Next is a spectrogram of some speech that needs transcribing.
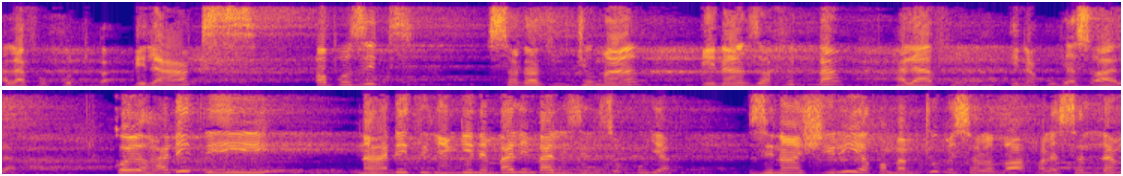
alafu khutba. Bila aks opposite salatu jumaa inaanza khutba halafu inakuja swala. Kwa hiyo hadithi hii na hadithi nyingine mbalimbali zilizokuja zinaashiria kwamba mtume sallallahu alaihi wasallam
